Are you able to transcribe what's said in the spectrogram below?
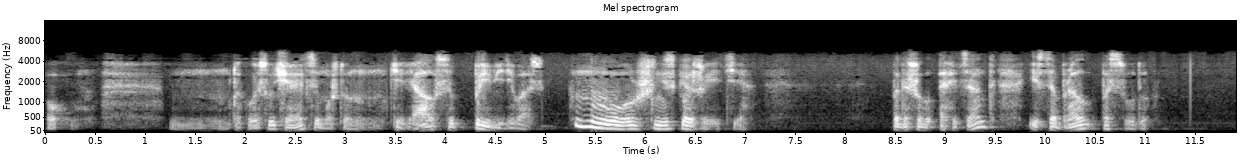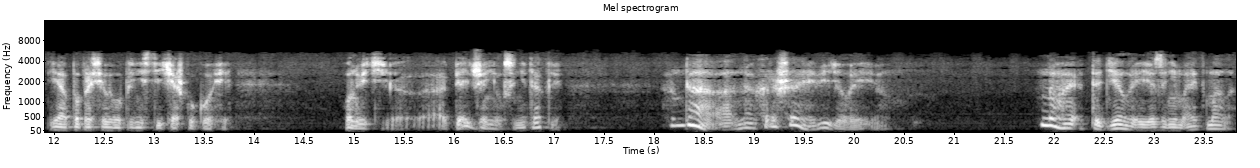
О, такое случается, может, он терялся при виде вас. Ну уж не скажите. Подошел официант и собрал посуду. Я попросил его принести чашку кофе. Он ведь э, опять женился, не так ли? Да, она хороша, я видела ее. Но это дело ее занимает мало.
